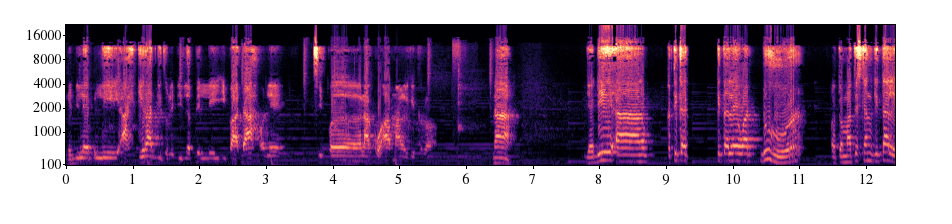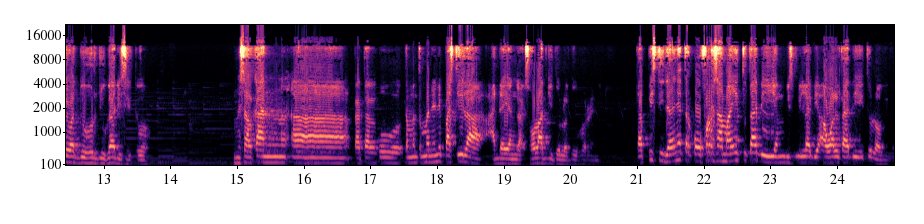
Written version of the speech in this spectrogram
loh dilabeli akhirat gitu loh dilabeli ibadah oleh si pelaku amal gitu loh. Nah jadi eh, ketika kita lewat duhur otomatis kan kita lewat duhur juga di situ. Misalkan eh, kataku teman-teman ini pastilah ada yang nggak sholat gitu loh duhur ini tapi setidaknya tercover sama itu tadi yang Bismillah di awal tadi itu loh gitu.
